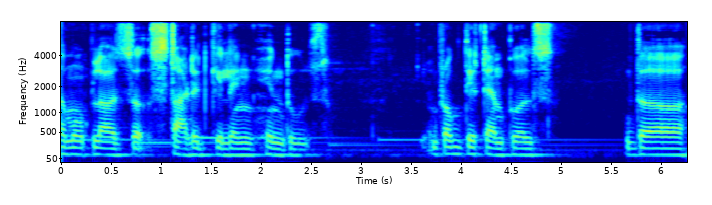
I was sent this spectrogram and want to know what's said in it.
the Moplas started killing Hindus, broke their temples, the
